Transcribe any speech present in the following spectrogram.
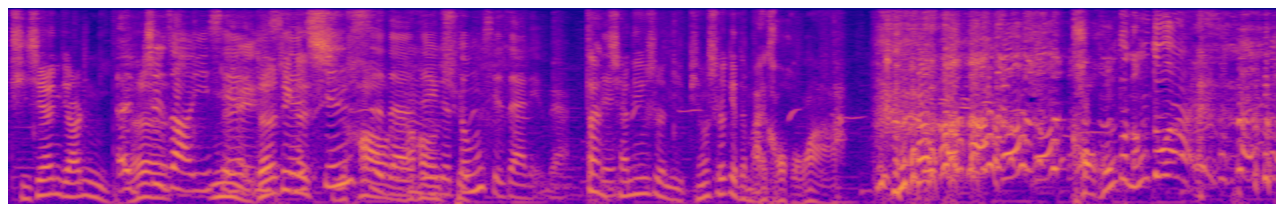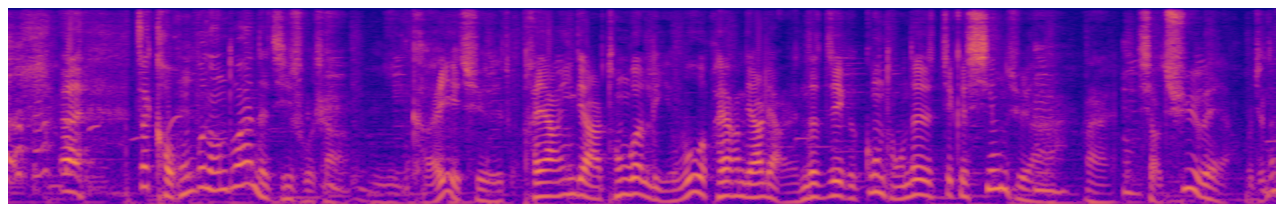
体现一点你的、呃，制造一些一你的这个心思喜好，的。那个东西在里边但前提是你平时给他买口红啊，口红不能断。哎，在口红不能断的基础上，你可以去培养一点，通过礼物培养点两人的这个共同的这个兴趣啊，哎，小趣味啊，我觉得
